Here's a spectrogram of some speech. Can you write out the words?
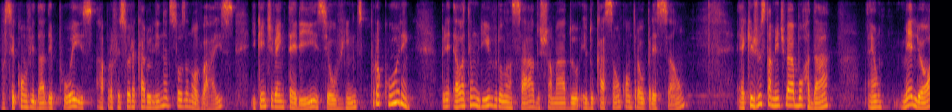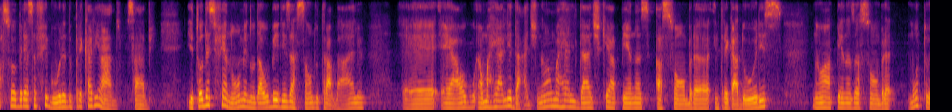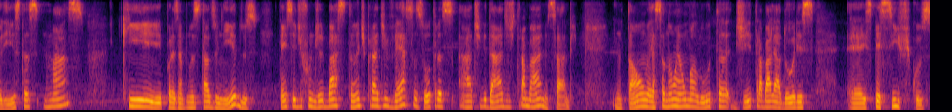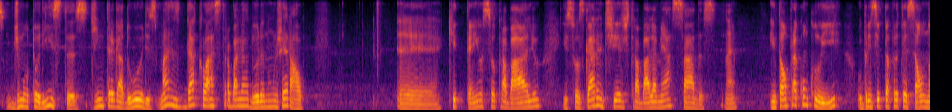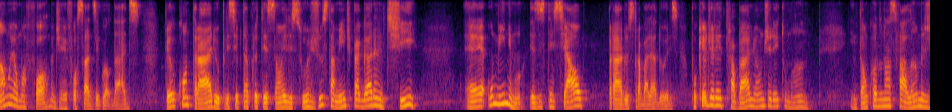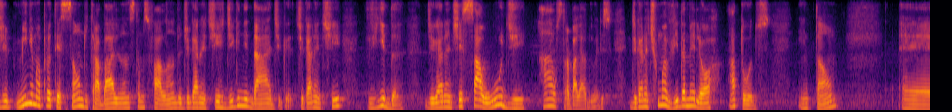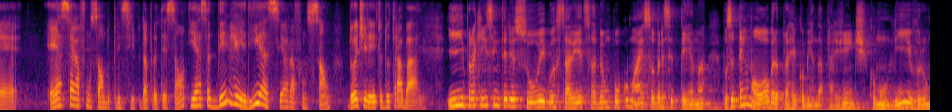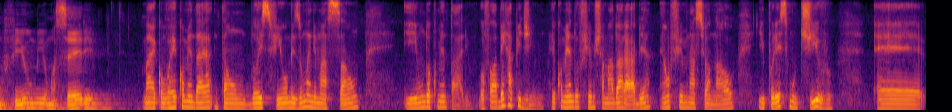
você convidar depois a professora Carolina de Souza Novaes e quem tiver interesse, ouvintes, procurem. Ela tem um livro lançado chamado Educação contra a Opressão, é que justamente vai abordar é um, melhor sobre essa figura do precariado, sabe? E todo esse fenômeno da uberização do trabalho é, é algo, é uma realidade. Não é uma realidade que apenas assombra entregadores, não apenas assombra motoristas, mas que, por exemplo, nos Estados Unidos tem se difundido bastante para diversas outras atividades de trabalho, sabe? Então, essa não é uma luta de trabalhadores é, específicos, de motoristas, de entregadores, mas da classe trabalhadora no geral. É, que tem o seu trabalho e suas garantias de trabalho ameaçadas, né? Então, para concluir, o princípio da proteção não é uma forma de reforçar desigualdades. Pelo contrário, o princípio da proteção ele surge justamente para garantir é, o mínimo existencial para os trabalhadores, porque o direito do trabalho é um direito humano. Então, quando nós falamos de mínima proteção do trabalho, nós estamos falando de garantir dignidade, de garantir vida, de garantir saúde aos trabalhadores, de garantir uma vida melhor a todos. Então, é, essa é a função do princípio da proteção e essa deveria ser a função do direito do trabalho. E para quem se interessou e gostaria de saber um pouco mais sobre esse tema, você tem uma obra para recomendar para a gente? Como um livro, um filme, uma série? Michael, vou recomendar então dois filmes, uma animação e um documentário. Vou falar bem rapidinho. Recomendo o um filme chamado Arábia. É um filme nacional e por esse motivo é,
